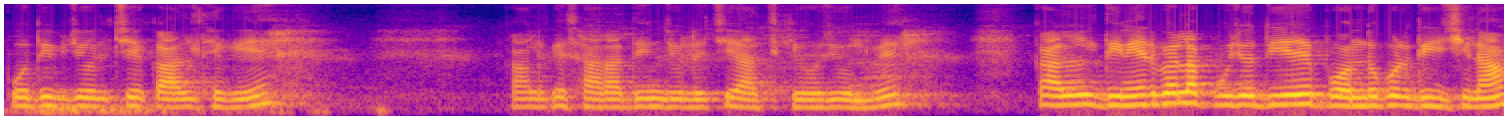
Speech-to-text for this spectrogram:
প্রদীপ জ্বলছে কাল থেকে। কালকে সারা দিন জ্বলেছে, আজকেও জ্বলবে। কাল দিনের বেলা পুজো দিয়ে বন্ধ করে দিয়েছিলাম,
